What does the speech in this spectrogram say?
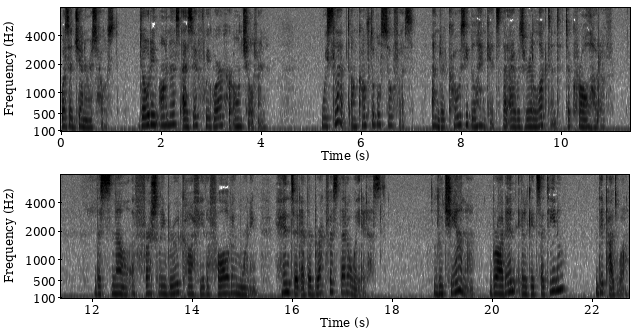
was a generous host doting on us as if we were her own children. We slept on comfortable sofas under cozy blankets that I was reluctant to crawl out of. The smell of freshly brewed coffee the following morning hinted at the breakfast that awaited us. Luciana brought in Il Gazzettino de Padua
